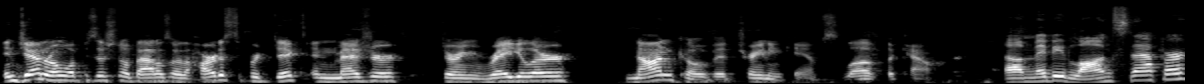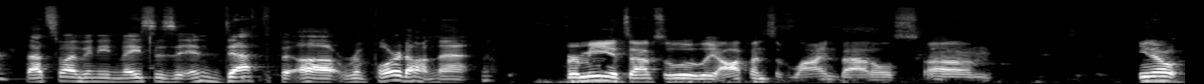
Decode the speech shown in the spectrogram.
In general, what positional battles are the hardest to predict and measure during regular non COVID training camps? Love the count. Uh, maybe long snapper. That's why we need Mace's in-depth uh, report on that. For me, it's absolutely offensive line battles. Um, you know,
